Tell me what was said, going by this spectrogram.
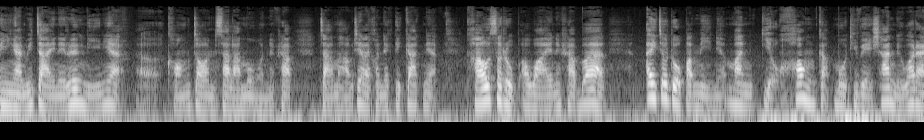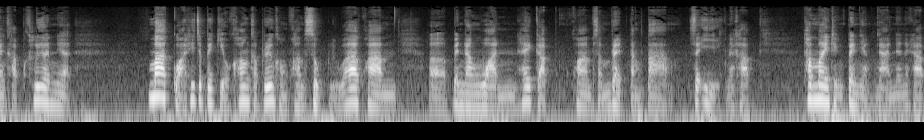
มีงานวิจัยในเรื่องนี้เนี่ยอของจอห์นซาลาโมนนะครับ จากมหาวิทยาลัยคอนเนคติคัตเนี่ยเขาสรุปเอาไว้นะครับว่า ไอ้เจ้าโดปามีนเนี่ยมันเกี่ยวข้องกับ motivation หรือว่าแรงขับเคลื่อนเนี่ยมากกว่าที่จะไปเกี่ยวข้องกับเรื่องของความสุข หรือว่าความเเป็นรางวัลให้กับความสำเร็จต่างๆซะอีกนะครับทำไมถึงเป็นอย่างนั้นเนี่ยนะครับ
